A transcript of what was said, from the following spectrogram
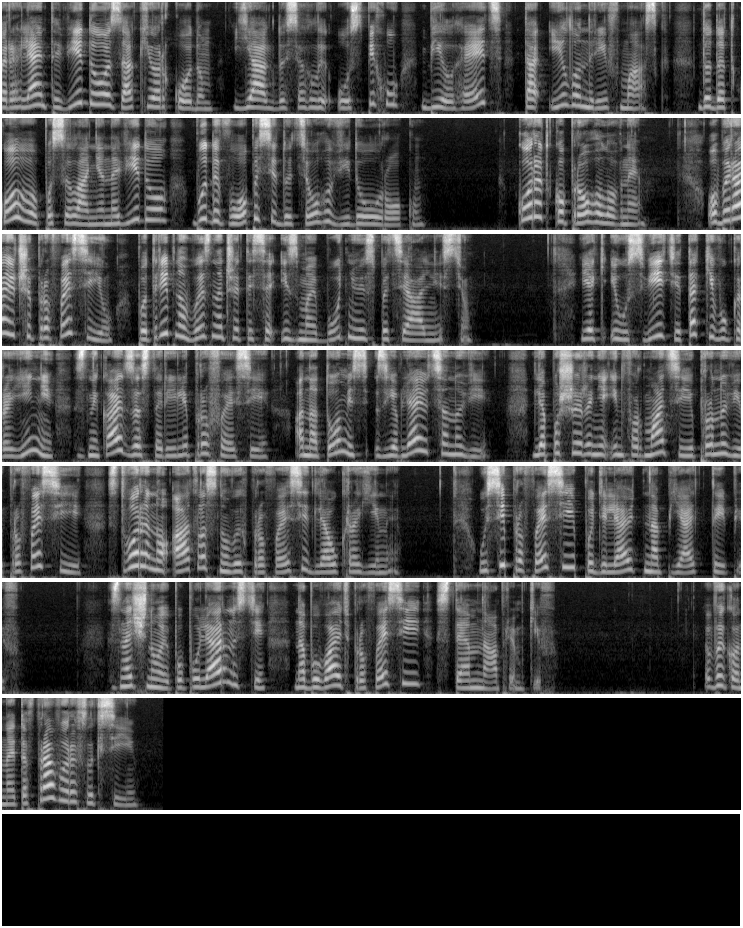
Перегляньте відео за QR-кодом, як досягли успіху Білл Гейтс та Ілон Рів Маск. Додаткове посилання на відео буде в описі до цього відеоуроку. Коротко про головне. Обираючи професію, потрібно визначитися із майбутньою спеціальністю. Як і у світі, так і в Україні зникають застарілі професії, а натомість з'являються нові. Для поширення інформації про нові професії створено Атлас нових професій для України. Усі професії поділяють на 5 типів. Значної популярності набувають професії STEM напрямків. Виконайте вправу рефлексії.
